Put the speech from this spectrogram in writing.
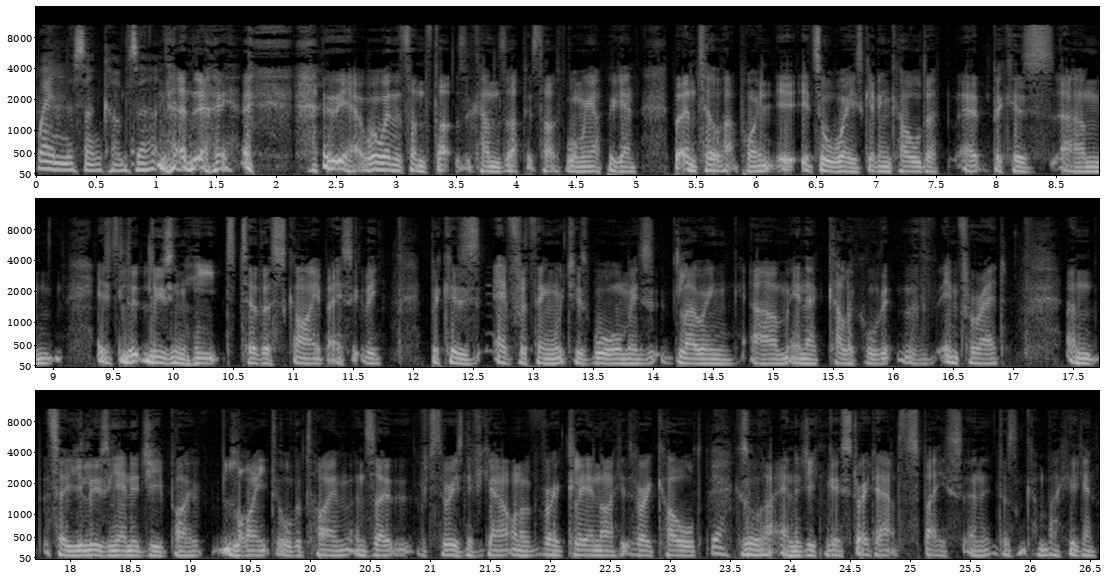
When the sun comes up. Uh, yeah, well, when the sun starts comes up, it starts warming up again. But until that point, it, it's always getting colder uh, because um, it's lo- losing heat to the sky, basically, because everything which is warm is glowing um, in a colour called infrared, and so you're losing energy by light all the time. And so, which is the reason if you go out on a very clear night, it's very cold Yeah. because all that energy can go straight out to space and it doesn't come back again.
